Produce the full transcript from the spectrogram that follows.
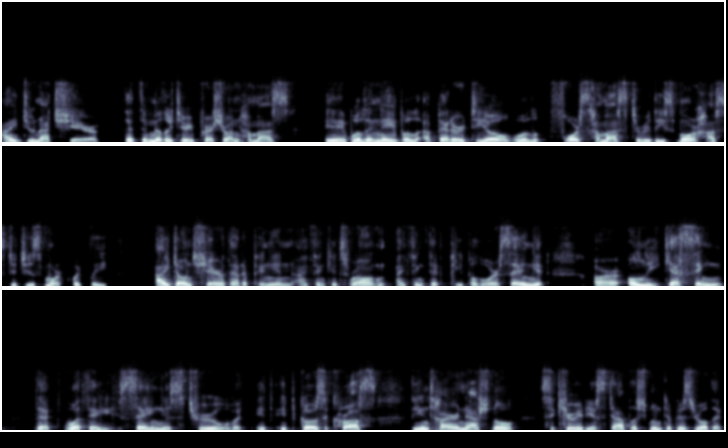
I do not share, that the military pressure on Hamas uh, will enable a better deal, will force Hamas to release more hostages more quickly. I don't share that opinion. I think it's wrong. I think that people who are saying it are only guessing that what they're saying is true, but it, it goes across the entire national security establishment of Israel that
